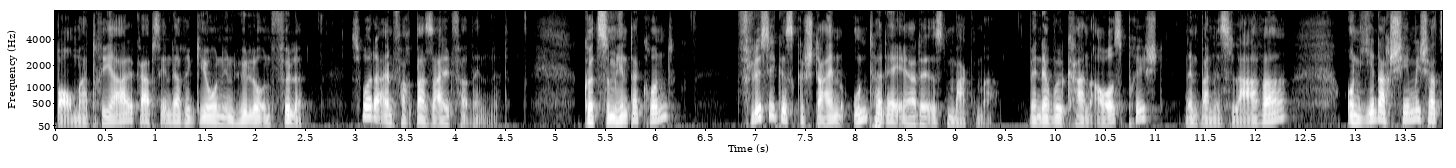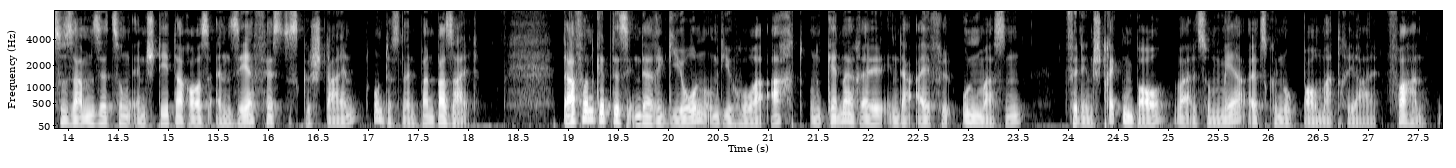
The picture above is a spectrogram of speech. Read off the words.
Baumaterial gab es in der Region in Hülle und Fülle. Es wurde einfach Basalt verwendet. Kurz zum Hintergrund. Flüssiges Gestein unter der Erde ist Magma. Wenn der Vulkan ausbricht, nennt man es Lava und je nach chemischer Zusammensetzung entsteht daraus ein sehr festes Gestein und das nennt man Basalt. Davon gibt es in der Region um die Hohe Acht und generell in der Eifel Unmassen. Für den Streckenbau war also mehr als genug Baumaterial vorhanden.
